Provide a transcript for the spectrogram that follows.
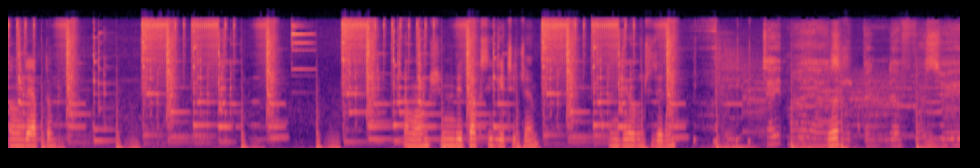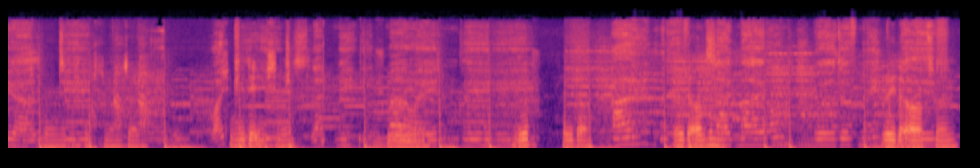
sonunda yaptım. Tamam şimdi taksiyi geçireceğim. Önce yolu çizelim. Dur. çizmemiz lazım. Şimdi de enişine. glee? Dur. Şurayı da al. Şurayı da aldın mı? Şurayı da alsın.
